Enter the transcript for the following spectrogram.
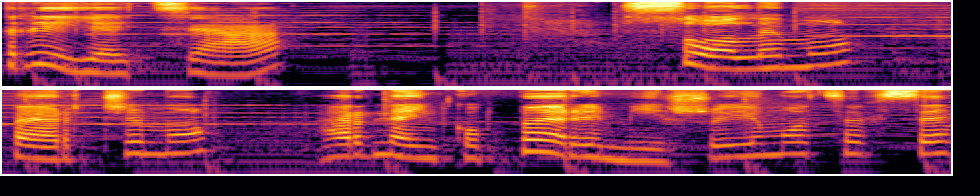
3 яйця, солимо, перчимо, гарненько перемішуємо це все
